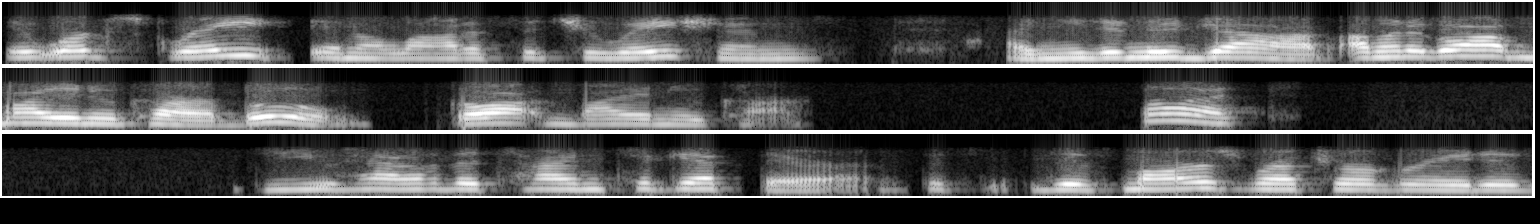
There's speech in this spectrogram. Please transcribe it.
It works great in a lot of situations. I need a new job. I'm going to go out and buy a new car. Boom, go out and buy a new car. But do you have the time to get there? This, this Mars retrograde is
